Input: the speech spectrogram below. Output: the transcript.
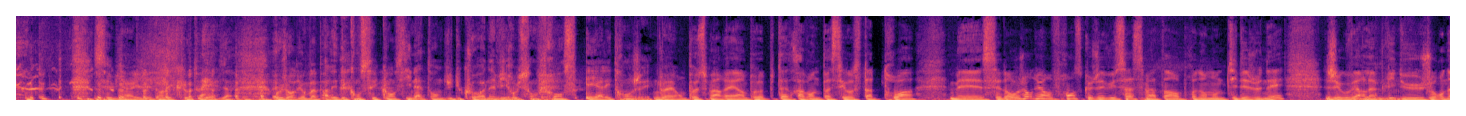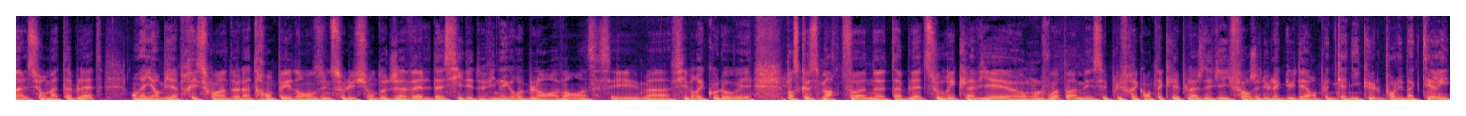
C'est bien, il est dans les clous, tout va bien. Aujourd'hui, on va parler des conséquences inattendues du coronavirus en France et à l'étranger. Ouais, on peut se marrer un peu peut-être avant de passer au stade 3, mais c'est dans aujourd'hui en France que j'ai vu ça ce matin en prenant mon petit déjeuner. J'ai ouvert l'appli du journal sur ma tablette en ayant bien pris soin de la tremper dans une solution d'eau de javel, d'acide et de vinaigre blanc avant. hein, Ça c'est ma fibre écolo et parce que smartphone, tablette, souris, clavier, euh, on le voit pas, mais c'est plus fréquenté les plages des vieilles forges et du lac du Der en pleine canicule pour les bactéries.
